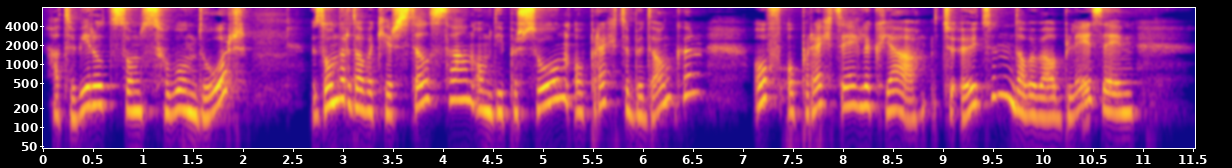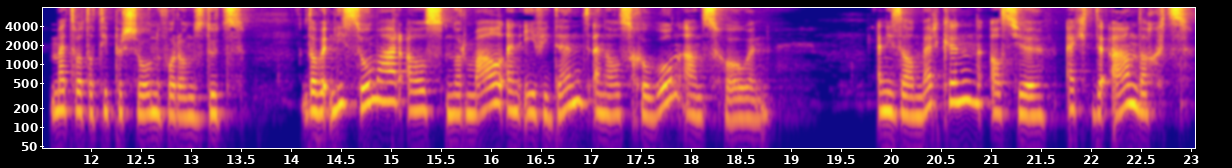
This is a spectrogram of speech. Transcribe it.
gaat de wereld soms gewoon door zonder dat we een keer stilstaan om die persoon oprecht te bedanken of oprecht eigenlijk ja, te uiten dat we wel blij zijn met wat dat die persoon voor ons doet. Dat we het niet zomaar als normaal en evident en als gewoon aanschouwen. En je zal merken, als je echt de aandacht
